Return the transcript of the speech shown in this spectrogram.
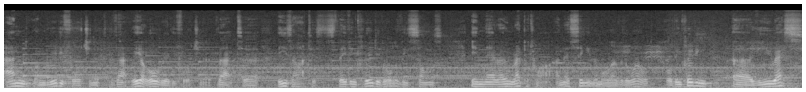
And I'm really fortunate that, we are all really fortunate that uh, these artists, they've included all of these songs in their own repertoire and they're singing them all over the world, including uh, the US,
